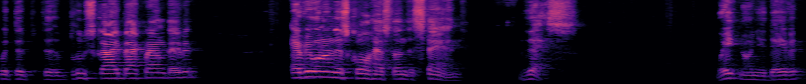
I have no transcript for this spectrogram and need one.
with the, the blue sky background, David. Everyone on this call has to understand this. Waiting on you, David.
